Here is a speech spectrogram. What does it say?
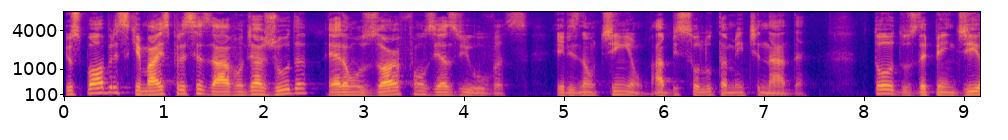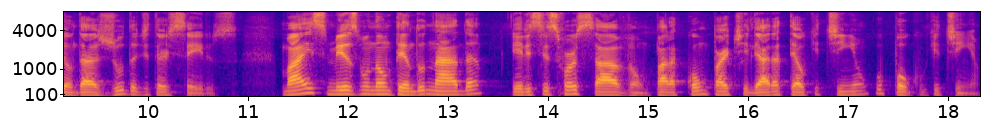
E os pobres que mais precisavam de ajuda eram os órfãos e as viúvas. Eles não tinham absolutamente nada. Todos dependiam da ajuda de terceiros. Mas, mesmo não tendo nada, eles se esforçavam para compartilhar até o que tinham, o pouco que tinham.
